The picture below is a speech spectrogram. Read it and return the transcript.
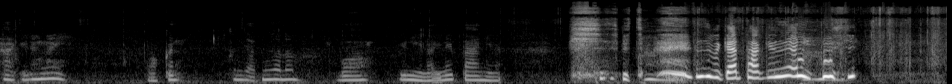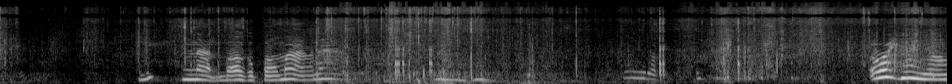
ถากอยู่ทางในบอกกันเพิ่นอยากเงื่อนน้บออยู่นี่เหรออยู่ในป่านี่นะไปจับมันจะไปกัดพักอยู่เงื่อนำนั่นบ่เอากระเป๋ามาก็ได้ โอ้ยน้องยอง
